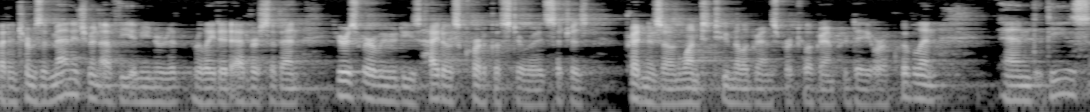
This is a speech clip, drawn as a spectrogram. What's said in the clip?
But in terms of management of the immune-related adverse event, here's where we would use high-dose corticosteroids such as prednisone, 1 to 2 milligrams per kilogram per day or equivalent. And these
